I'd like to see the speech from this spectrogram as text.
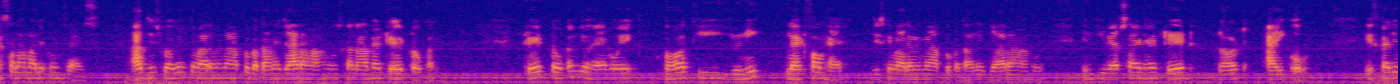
अस्सलाम वालेकुम फ्रेंड्स आज जिस प्रोजेक्ट के बारे में मैं आपको बताने जा रहा हूँ, उसका नाम है ट्रेड टोकन ट्रेड टोकन जो है, वो एक बहुत ही यूनिक प्लेटफॉर्म है, जिसके बारे में मैं आपको बताने जा रहा हूँ। इनकी वेबसाइट है ट्रेड डॉट आई ओ इसका जो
